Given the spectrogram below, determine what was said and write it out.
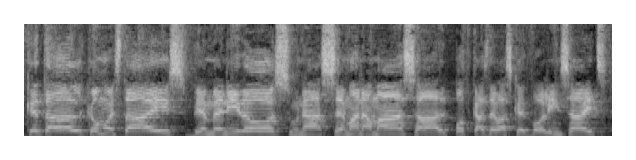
¿Qué tal? ¿Cómo estáis? Bienvenidos una semana más al podcast de Basketball Insights.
